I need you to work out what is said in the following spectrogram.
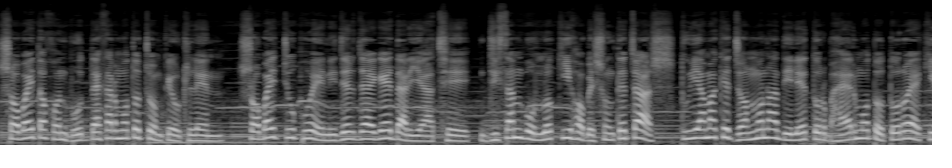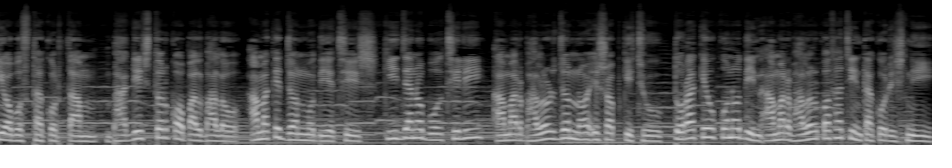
সবাই তখন ভূত দেখার মতো চমকে উঠলেন। সবাই চুপ হয়ে নিজের জায়গায় দাঁড়িয়ে আছে। জিসান বলল, কি হবে, শুনতে চাস? তুই আমাকে জন্ম না দিলে তোর ভাইয়ের মতো তোরও একই অবস্থা করতাম। ভাগ্যিস তোর কপাল ভালো। আমাকে জন্ম দিয়েছিস। কি যেন বলছিলি? আমার ভালোর জন্য এসব কিছু। তোরা কেউ কোনোদিন আমার ভালোর কথা চিন্তা করিসনি।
